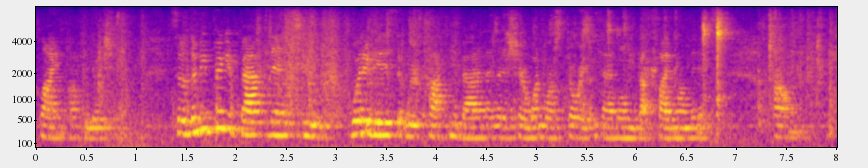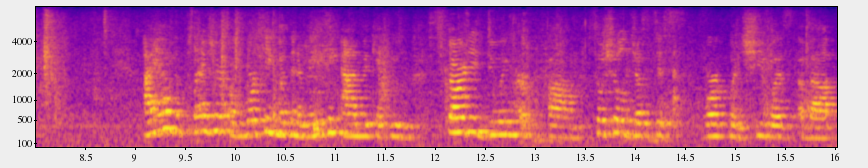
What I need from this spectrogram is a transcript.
client population. So let me bring it back then to what it is that we're talking about, and I'm going to share one more story because I have only about five more minutes. Um, I have the pleasure of working with an amazing advocate who started doing her um, social justice work when she was about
